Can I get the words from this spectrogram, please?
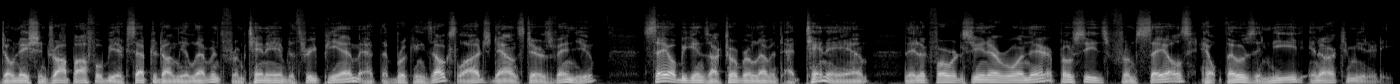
Donation drop off will be accepted on the 11th from 10 a.m. to 3 p.m. at the Brookings Elks Lodge downstairs venue. Sale begins October 11th at 10 a.m. They look forward to seeing everyone there. Proceeds from sales help those in need in our community.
